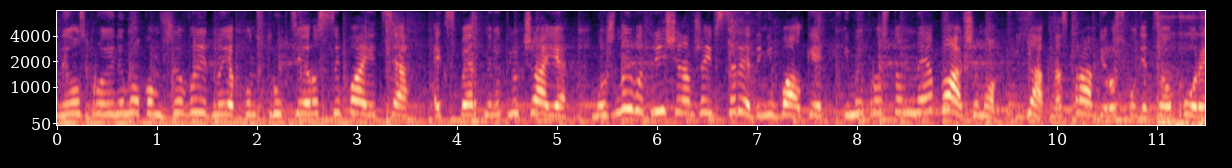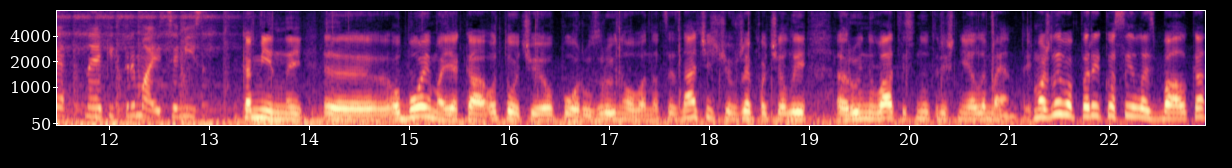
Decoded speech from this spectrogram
Неозброєним оком вже видно, як конструкція розсипається. Експерт не виключає. Можливо, тріщина вже й всередині балки, і ми просто не бачимо, як насправді розходяться опори, на яких тримається міст. Камінний е, обойма, яка оточує опору, зруйнована. Це значить, що вже почали е, руйнуватись внутрішні елементи. Можливо, перекосилась балка,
